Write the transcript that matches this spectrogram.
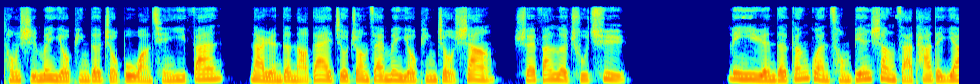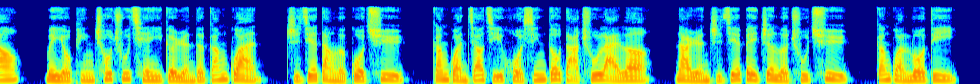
同时闷油瓶的肘部往前一翻，那人的脑袋就撞在闷油瓶肘上，摔翻了出去。另一人的钢管从边上砸他的腰，闷油瓶抽出前一个人的钢管，直接挡了过去，钢管交集，火星都打出来了。那人直接被震了出去，钢管落地，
